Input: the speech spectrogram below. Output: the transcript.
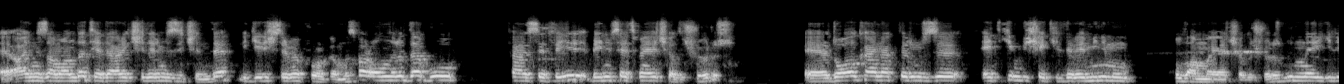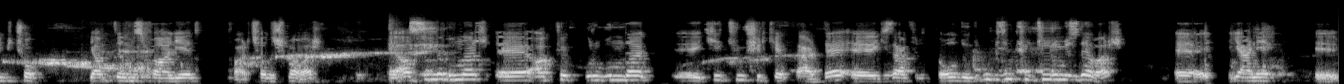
e, aynı zamanda tedarikçilerimiz için de bir geliştirme programımız var. Onları da bu felsefeyi benimsetmeye çalışıyoruz. E, doğal kaynaklarımızı etkin bir şekilde ve minimum kullanmaya çalışıyoruz. Bununla ilgili birçok yaptığımız faaliyet var, çalışma var. E, aslında bunlar e, Akkök grubundaki tüm şirketlerde, e, Gizem Filip'te olduğu gibi bizim kültürümüzde var. E, yani e,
